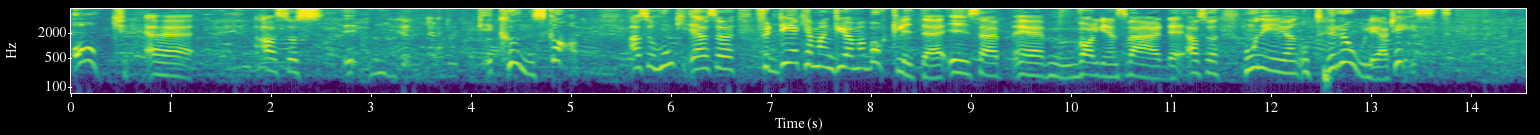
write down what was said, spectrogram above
och eh, alltså eh, kunskap. Alltså hon, alltså, för det kan man glömma bort lite i så här, eh, Wahlgrens värld. Alltså, hon är ju en otrolig artist.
